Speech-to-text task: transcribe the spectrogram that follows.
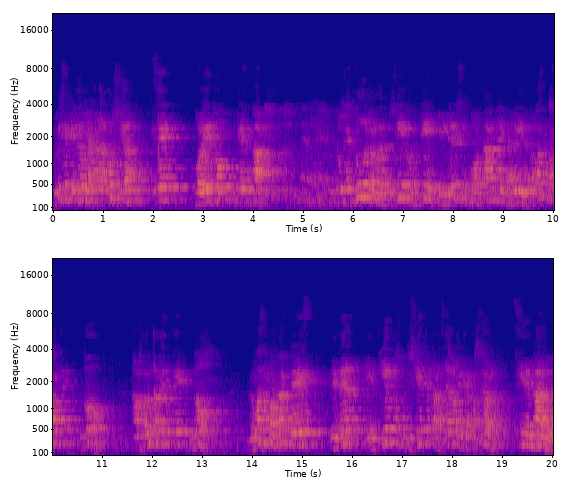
y hubiese querido viajar a Rusia, ese boleto que se paga. Tus estudios, los de tus hijos, en fin, el dinero es importante en la vida. ¿Lo más importante? No. Absolutamente no. Lo más importante es tener el tiempo suficiente para hacer lo que te apasiona. Sin embargo,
